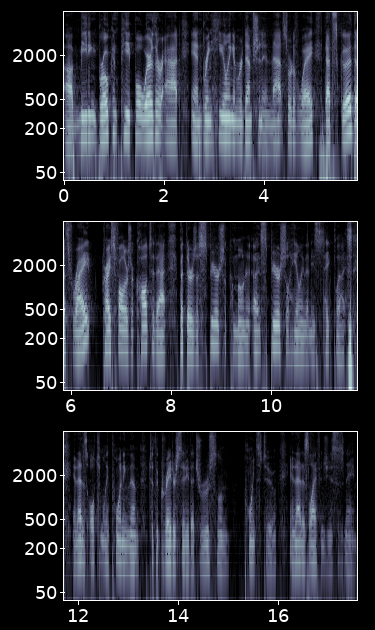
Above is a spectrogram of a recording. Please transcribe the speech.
uh, meeting broken people where they're at, and bring healing and redemption in that sort of way. That's good, that's right. Christ followers are called to that, but there's a spiritual component, a spiritual healing that needs to take place. And that is ultimately pointing them to the greater city that Jerusalem points to, and that is life in Jesus' name.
